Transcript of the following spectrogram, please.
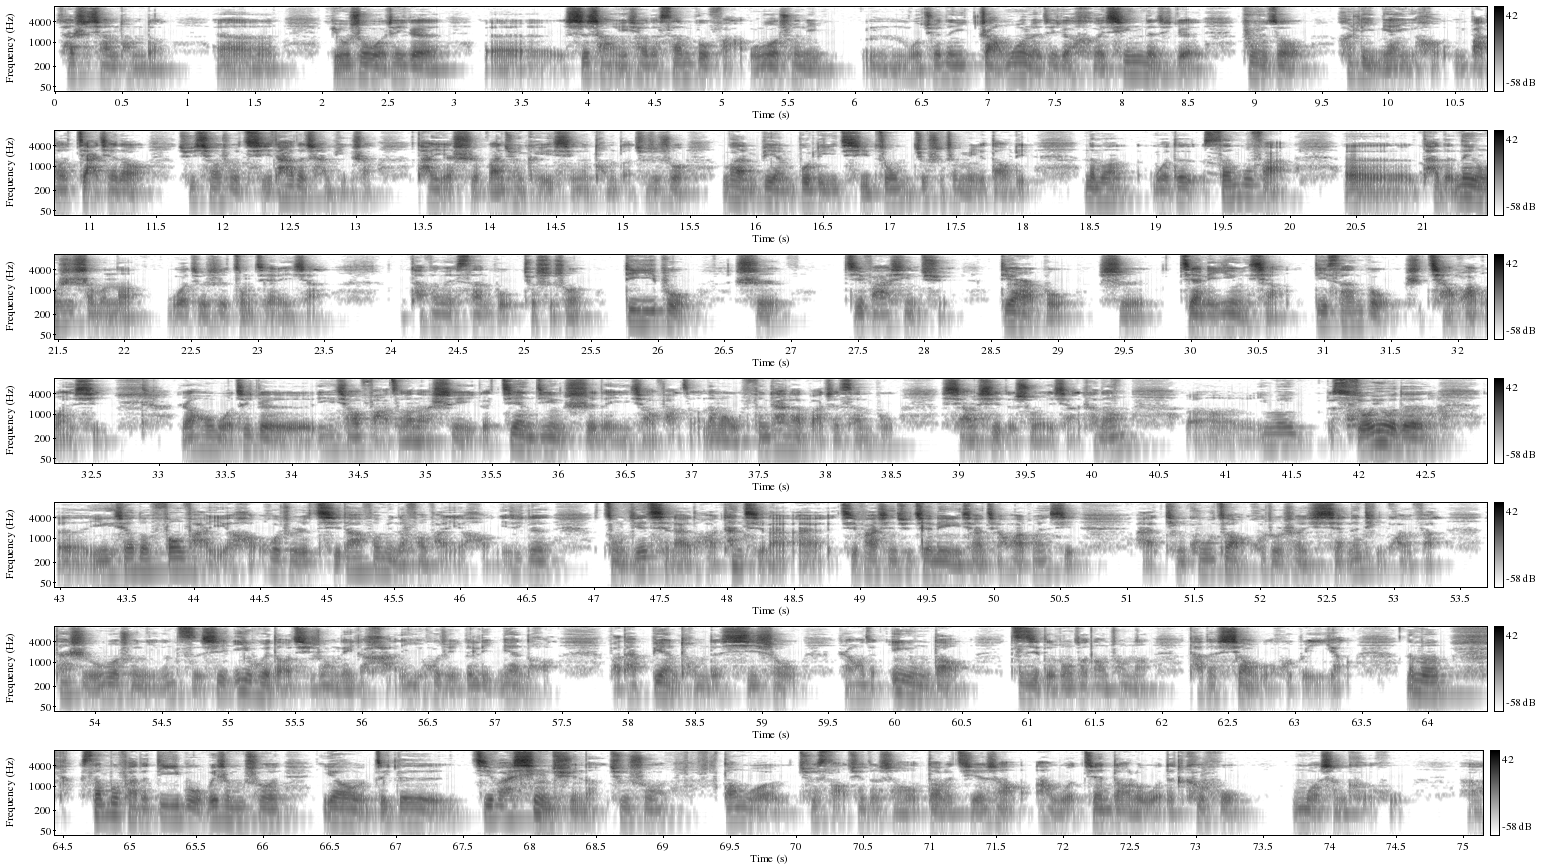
它是相同的，呃，比如说我这个呃市场营销的三步法，如果说你嗯，我觉得你掌握了这个核心的这个步骤和理念以后，你把它嫁接到去销售其他的产品上，它也是完全可以行得通的。就是说万变不离其宗，就是这么一个道理。那么我的三步法，呃，它的内容是什么呢？我就是总结了一下，它分为三步，就是说第一步是激发兴趣。第二步是建立印象，第三步是强化关系。然后我这个营销法则呢，是一个渐进式的营销法则。那么我分开来把这三步详细的说一下。可能呃，因为所有的呃营销的方法也好，或者是其他方面的方法也好，你这个总结起来的话，看起来哎，激发兴趣、建立印象、强化关系，还挺枯燥，或者说显得挺宽泛。但是如果说你能仔细意会到其中的一个含义或者一个理念的话，把它变通的吸收，然后再应用到自己的动作当中呢，它的效果会不一样。那么三步法的第一步，为什么说要这个激发兴趣呢？就是说，当我去扫街的时候，到了街上啊，我见到了我的客户，陌生客户啊，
